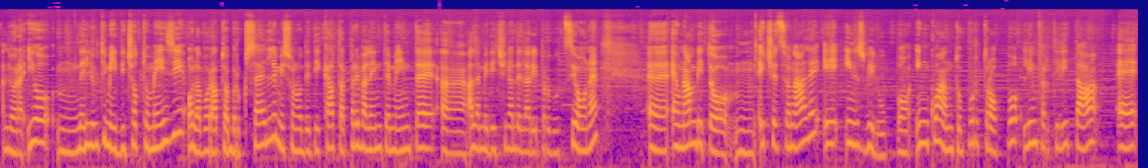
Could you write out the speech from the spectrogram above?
allora, io mh, negli ultimi 18 mesi ho lavorato a Bruxelles, mi sono dedicata prevalentemente eh, alla medicina della riproduzione. Eh, è un ambito mh, eccezionale e in sviluppo, in quanto purtroppo l'infertilità è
